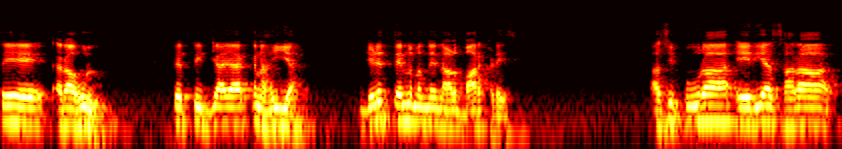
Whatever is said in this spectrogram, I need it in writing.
ਤੇ ਰਾਹੁਲ ਤੇ ਤੀਜਾ ਆ ਕਨਹਈਆ, ਜਿਹੜੇ ਤਿੰਨ ਬੰਦੇ ਨਾਲ ਬਾਹਰ ਖੜੇ ਸੀ। ਅਸੀਂ ਪੂਰਾ ਏਰੀਆ ਸਾਰਾ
